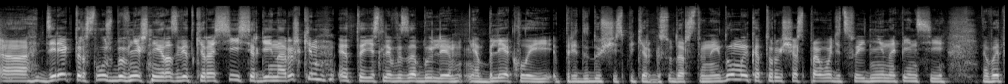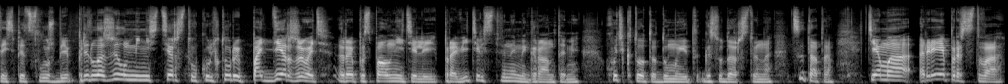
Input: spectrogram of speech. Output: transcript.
А, Директор службы внешней разведки России Сергей Нарышкин, это, если вы забыли, блеклый предыдущий спикер Государственной Думы, который сейчас проводит свои дни на пенсии в этой спецслужбе, предложил Министерству культуры поддерживать рэп-исполнителей правительственными грантами. Хоть кто-то думает государственно. Цитата. Тема реперства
